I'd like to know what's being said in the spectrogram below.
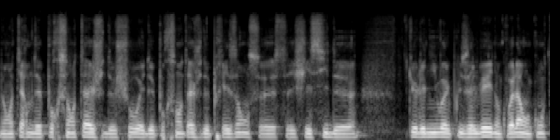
Mais en termes de pourcentage de show et de pourcentage de présence, euh, c'est chez Sid euh, que le niveau est le plus élevé. Donc voilà, on compte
